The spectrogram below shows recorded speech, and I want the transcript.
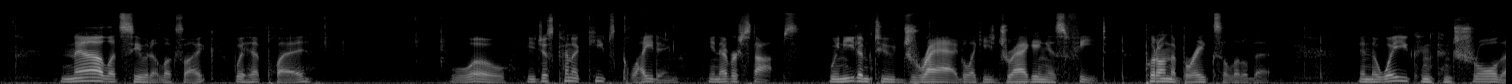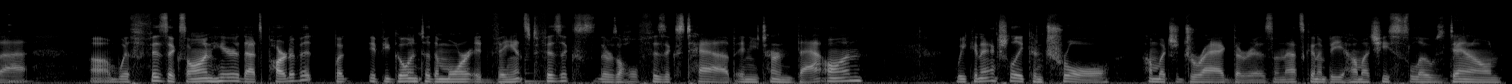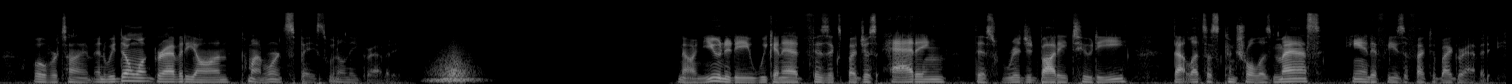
Now let's see what it looks like. We hit play, whoa, he just kind of keeps gliding. He never stops. We need him to drag like he's dragging his feet. Put on the brakes a little bit. And the way you can control that um, with physics on here, that's part of it, but if you go into the more advanced physics, there's a whole physics tab, and you turn that on, we can actually control how much drag there is, and that's going to be how much he slows down over time. And we don't want gravity on. Come on, we're in space. We don't need gravity. Now in Unity, we can add physics by just adding this rigid body 2D. That lets us control his mass and if he's affected by gravity.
